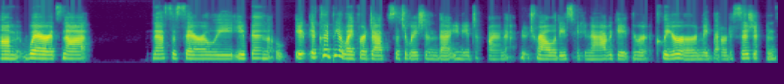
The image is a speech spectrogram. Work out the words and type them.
um, where it's not necessarily even it, it, could be a life or death situation that you need to find that neutrality so you can navigate through it clearer and make better decisions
